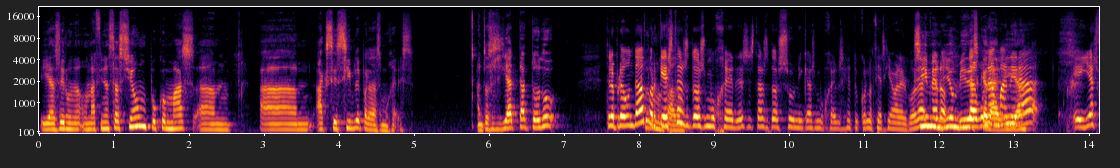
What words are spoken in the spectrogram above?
y hacer una, una financiación un poco más am, am, accesible para las mujeres. Entonces ya está todo Te lo preguntaba Todo porque montado. estas dos mujeres, estas dos únicas mujeres que tú conocías que llevan el boda, Sí, me de alguna cada manera ellas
